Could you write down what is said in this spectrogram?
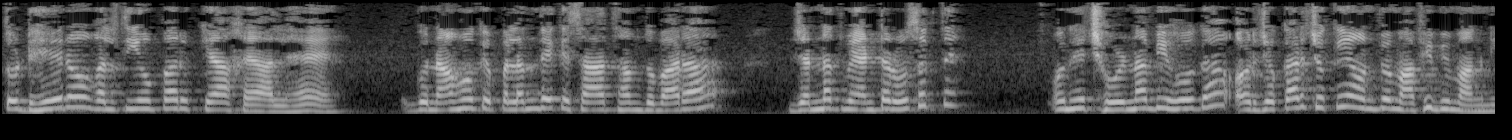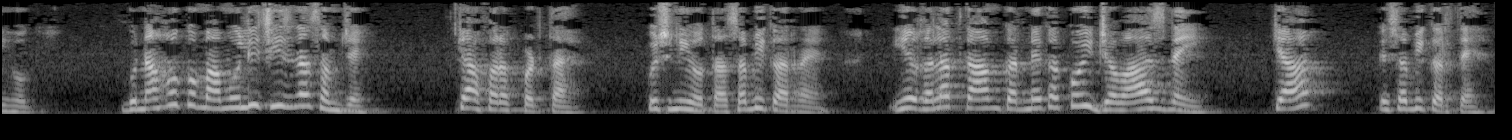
تو ڈھیروں غلطیوں پر کیا خیال ہے؟ گناہوں کے پلندے کے ساتھ ہم دوبارہ جنت میں انٹر ہو سکتے انہیں چھوڑنا بھی ہوگا اور جو کر چکے ہیں، ان پہ معافی بھی مانگنی ہوگی۔ گناہوں کو معمولی چیز نہ سمجھے کیا فرق پڑتا ہے؟ کچھ نہیں ہوتا، سبھی کر رہے ہیں۔ یہ غلط کام کرنے کا کوئی جواز نہیں۔ کیا؟ کہ سبھی کرتے ہیں۔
